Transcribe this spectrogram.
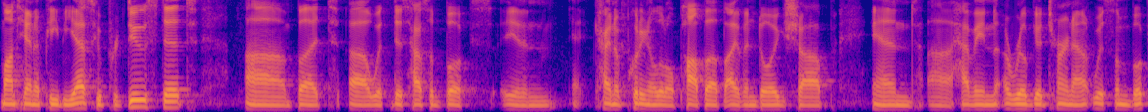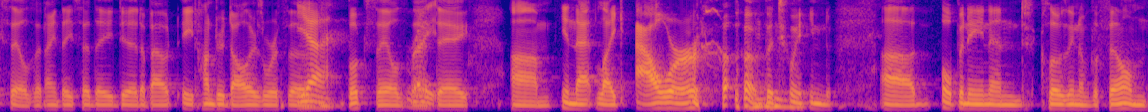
Montana PBS, who produced it, uh, but uh, with this House of Books in kind of putting a little pop up Ivan Doig shop and uh, having a real good turnout with some book sales that night. They said they did about eight hundred dollars worth of Yeah. book sales that Right. day um, in that like hour between uh, opening and closing of the film.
